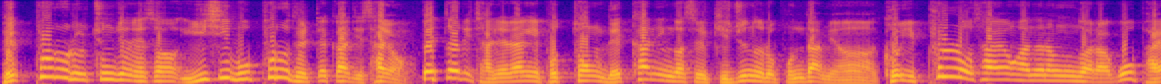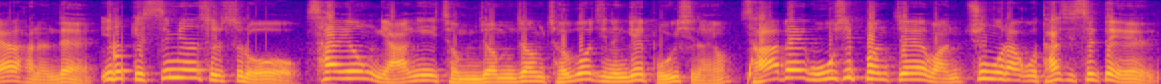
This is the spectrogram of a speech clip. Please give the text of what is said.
100%를 충전해서 25%될 때까지 사용. 배터리 잔여량이 보통 4칸인 것을 기준으로 본다면 거의 full로 사용하는 거라고 봐야 하는데 이렇게 쓰면 쓸수록 사용량이 점점점 적어지는 게 보이시나요? 450번째 완충을 하고 다시 쓸 때엔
